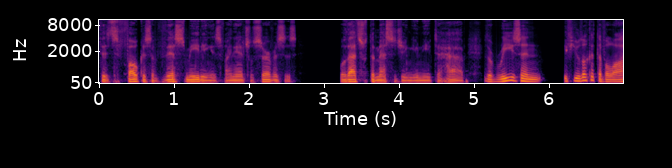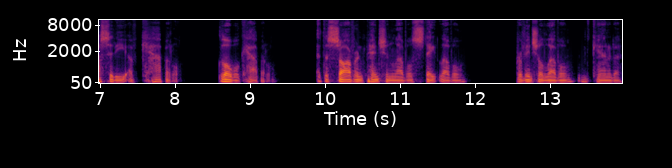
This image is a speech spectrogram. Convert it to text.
this focus of this meeting is financial services. Well, that's the messaging you need to have. The reason, if you look at the velocity of capital, global capital, at the sovereign pension level, state level, provincial level in Canada,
